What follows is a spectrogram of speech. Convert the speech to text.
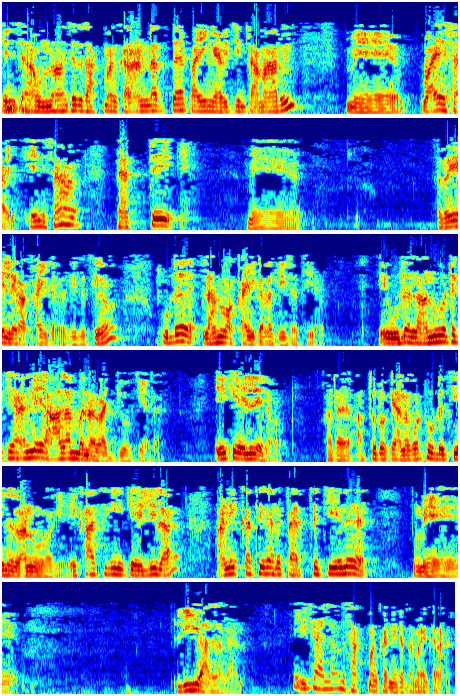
ඒ නිසා උන්වහන්සේට සක්මන් කරන්නත් බෑ. පයින් ඇවිදින්න අමාරුයි. මේ වයසයි. ඒ නිසා පැත්තේ මේ රේල් එකක් හයි කරලා දීලා තියෙනවා. උඩ ලණුවක් හයි කරලා දීලා තියෙනවා. ඒ උඩ ලණුවට කියන්නේ ආලම්බන රජ්‍යෝ කියලා. ඒක එල්ලෙනවා. අර අතුරක යනකොට උඩ තියෙන ලණුව වගේ. එක අතකින් ඒක එල්ලිලා අනික් අතකින් අර පැත්තේ තියෙන මේ ලී අල්ලගන්න. ඒක අල්ලගෙන සක්මන් කරන එක තමයි කරන්නේ.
